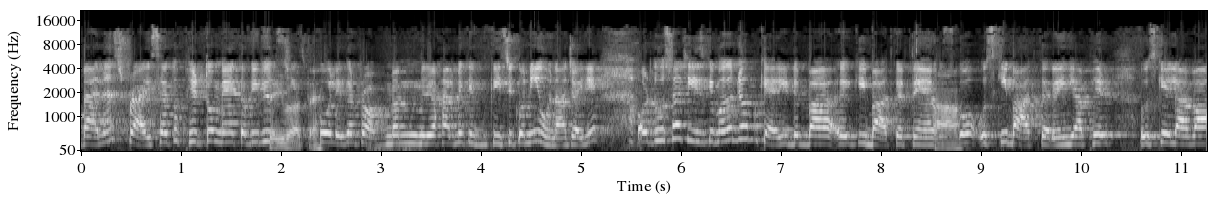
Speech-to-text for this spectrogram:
बैलेंस प्राइस है तो फिर तो मैं कभी भी उस चीज़ को लेकर प्रॉब्लम मेरे ख्याल में कि, किसी को नहीं होना चाहिए और दूसरा चीज़ के मतलब जो हम कैरी डिब्बा की बात करते हैं हाँ। उसको उसकी बात करें या फिर उसके अलावा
